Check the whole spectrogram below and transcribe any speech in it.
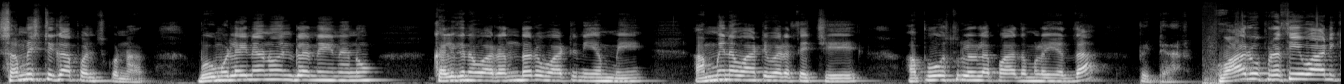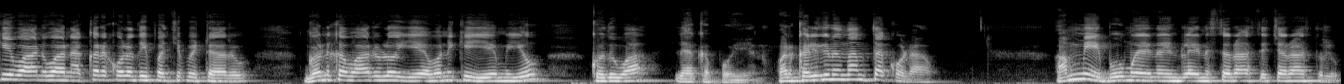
సమిష్టిగా పంచుకున్నారు. భూములైనను ఇండ్లనైనను కలిగిన వారందరూ వాటిని అమ్మి అమ్మిన వాటి వెల తెచ్చి అపోస్తుల పాదముల యొద్ద పెట్టారు. వారు ప్రతి వానికి వాని వాని అక్కర కొలది పంచిపెట్టారు. గనుక వారిలో ఎవనికి ఏమియో కొదువ లేకపోయాను. వారు కలిగినదంతా కూడా అమ్మి భూమి అయిన ఇండ్లైన స్థిరాస్తి చరాస్తులు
